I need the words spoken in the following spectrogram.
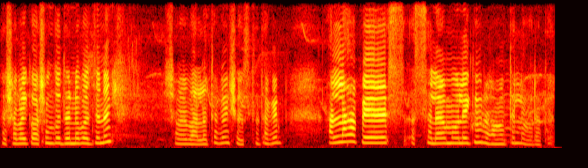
তো সবাইকে অসংখ্য ধন্যবাদ জানাই। সবাই ভালো থাকেন, সুস্থ থাকেন। আল্লাহ হাফেজ। আসসালামু আলাইকুম রহমতুল্লাহ বরকাত।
